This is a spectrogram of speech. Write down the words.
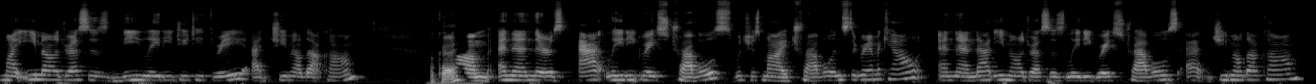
My email address is theladygT3 at gmail.com. Okay. Um, and then there's at Lady Grace Travels, which is my travel Instagram account. And then that email address is ladyggracetravels at gmail.com.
